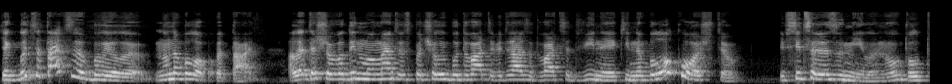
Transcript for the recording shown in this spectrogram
Якби це так зробили, ну не було б питань. Але те, що в один момент розпочали будувати відразу 22, на які не було коштів, і всі це розуміли. Ну тут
